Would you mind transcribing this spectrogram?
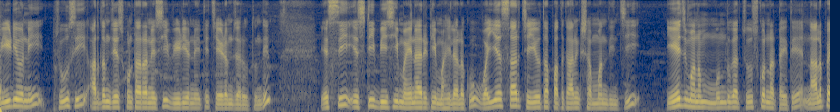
వీడియోని చూసి అర్థం చేసుకుంటారనేసి వీడియోని అయితే చేయడం జరుగుతుంది. ఎస్సీ ఎస్టీ బీసీ మైనారిటీ మహిళలకు వైఎస్ఆర్ చేయూత పథకానికి సంబంధించి ఏజ్ మనం ముందుగా చూసుకున్నట్టయితే నలభై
